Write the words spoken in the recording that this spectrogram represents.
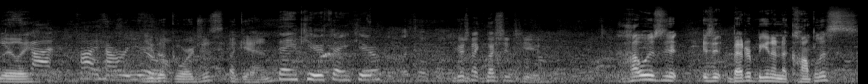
Lily. Scott. Hi, how are you? You look gorgeous again. Thank you, thank you. Here's my question to you. How is it is it better being an accomplice?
